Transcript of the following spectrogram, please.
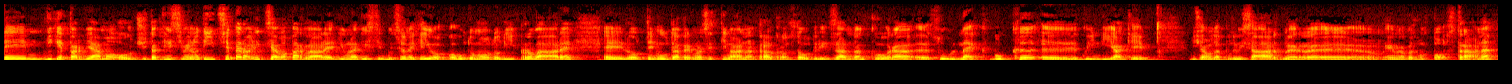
E di che parliamo oggi? Tantissime notizie, però iniziamo a parlare di una distribuzione che io ho avuto modo di provare, eh, l'ho tenuta per una settimana, tra l'altro lo sto utilizzando ancora eh, sul MacBook, eh, quindi anche diciamo dal punto di vista hardware eh, è una cosa un po' strana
